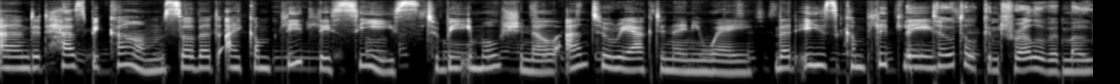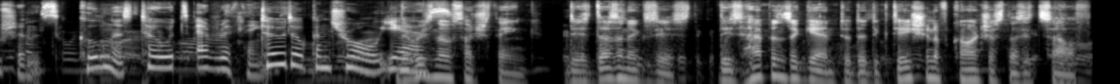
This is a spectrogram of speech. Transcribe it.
and it has become so that I completely cease to be emotional and to react in any way. That is completely. Total control of emotions, coolness towards everything. Total control, yes. There is no such thing. This doesn't exist. This happens again to the dictation of consciousness itself,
